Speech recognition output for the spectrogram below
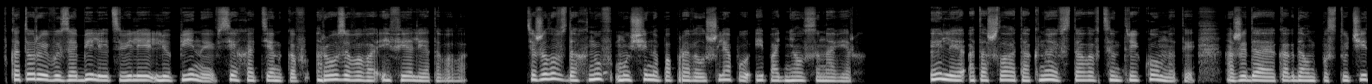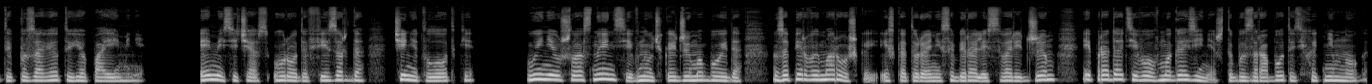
в которой в изобилии цвели люпины всех оттенков розового и фиолетового. Тяжело вздохнув, мужчина поправил шляпу и поднялся наверх. Элли отошла от окна и встала в центре комнаты, ожидая, когда он постучит и позовет ее по имени. Эми сейчас у рода Физарда, чинит лодки. Уинни ушла с Нэнси, внучкой Джима Бойда, за первой морожкой, из которой они собирались сварить джем и продать его в магазине, чтобы заработать хоть немного.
